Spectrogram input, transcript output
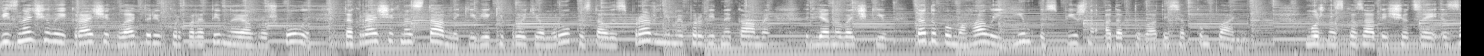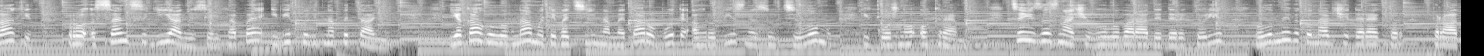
Відзначили і кращих лекторів корпоративної агрошколи та кращих наставників, які протягом року стали справжніми провідниками для новачків та допомагали їм успішно адаптуватися в компанії. Можна сказати, що цей захід про сенс діяльності МХП і відповідь на питання, яка головна мотиваційна мета роботи агробізнесу в цілому і кожного окремо. Це і зазначив голова ради директорів, головний виконавчий директор ПРАТ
